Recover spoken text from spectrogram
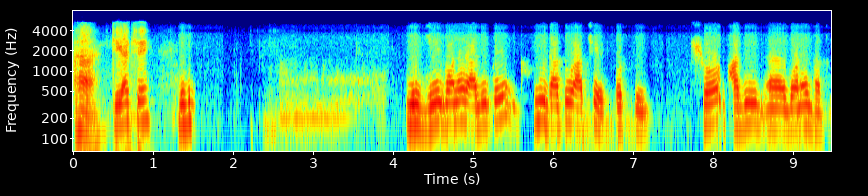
হ্যাঁ ঠিক আছে। যে গণের আদিতে ভূ ধাতু আছে অস্তি স্বভাদি আহ, গণের ধাতু।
